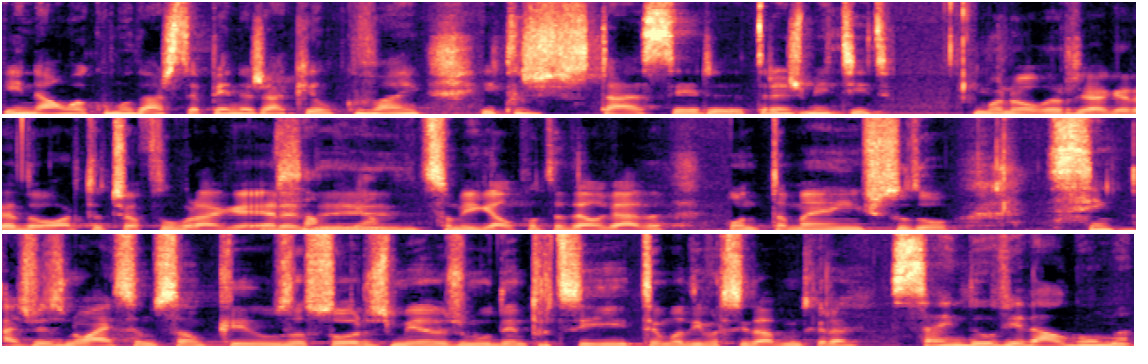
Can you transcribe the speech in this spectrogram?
e não acomodar-se apenas àquilo que vem e que lhes está a ser transmitido. Manuel Arriaga era da Horta, o Teófilo Braga era São de, de, São Miguel, Ponta Delgada, onde também estudou. Sim. Às vezes não há essa noção que os Açores, mesmo dentro de si, têm uma diversidade muito grande. Sem dúvida alguma.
